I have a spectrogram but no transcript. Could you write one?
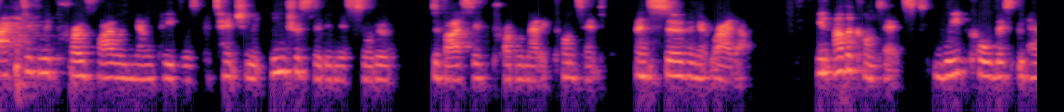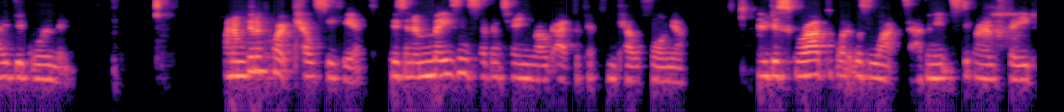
actively profiling young people as potentially interested in this sort of divisive, problematic content and serving it right up. In other contexts, we'd call this behavior grooming. And I'm going to quote Kelsey here, who's an amazing 17 year old advocate from California, who described what it was like to have an Instagram feed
